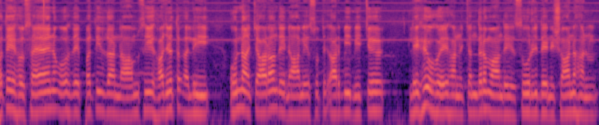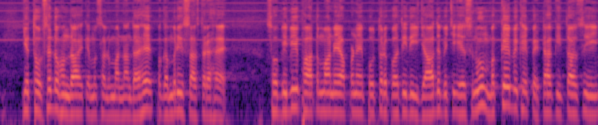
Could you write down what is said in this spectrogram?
ਅਤੇ ਹੁਸੈਨ, ਉਸ ਦੇ ਪਤੀ ਦਾ ਨਾਮ ਸੀ ਹਜ਼ਰਤ ਅਲੀ। ਉਹਨਾਂ ਚਾਰਾਂ ਦੇ ਨਾਮ ਇਸ ਉੱਤੇ ਅਰਬੀ ਵਿੱਚ ਲਿਖੇ ਹੋਏ ਹਨ। ਚੰਦਰਮਾ ਦੇ ਸੂਰਜ ਦੇ ਨਿਸ਼ਾਨ ਹਨ, ਜਿੱਥੋਂ ਸਿੱਧ ਹੁੰਦਾ ਹੈ ਕਿ ਮੁਸਲਮਾਨਾਂ ਦਾ ਇਹ ਪਗੰਬਰੀ ਸ਼ਾਸਤਰ ਹੈ। ਸੋ ਬੀਬੀ ਫਾਤਮਾ ਨੇ ਆਪਣੇ ਪੁੱਤਰ ਪਤੀ ਦੀ ਯਾਦ ਵਿੱਚ ਇਸ ਨੂੰ ਮੱਕੇ ਵਿਖੇ ਭੇਟਾ ਕੀਤਾ ਸੀ।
